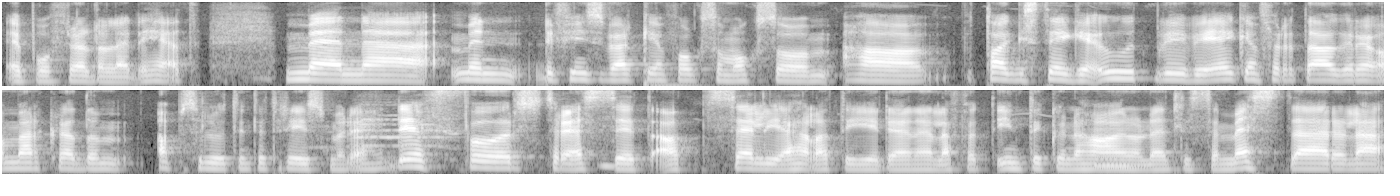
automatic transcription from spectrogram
är på föräldraledighet. Men, äh, men det finns verkligen folk som också har tagit steget ut, blivit egenföretagare och märker att de absolut inte trivs med det. Det är för stressigt att sälja hela tiden eller för att inte kunna ha en mm. ordentlig semester eller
